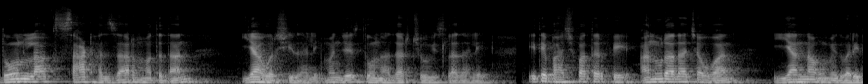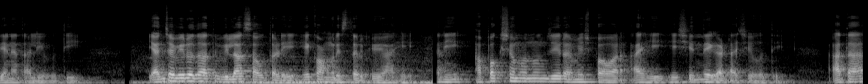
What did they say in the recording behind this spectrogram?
दोन लाख साठ हजार मतदान यावर्षी झाले म्हणजेच दोन हजार चोवीसला झाले. इथे भाजपातर्फे अनुराधा चव्हाण यांना उमेदवारी देण्यात आली होती. यांच्या विरोधात विलास सावतडे हे काँग्रेसतर्फे आहे आणि अपक्ष म्हणून जे रमेश पवार आहे हे शिंदे गटाचे होते. आता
